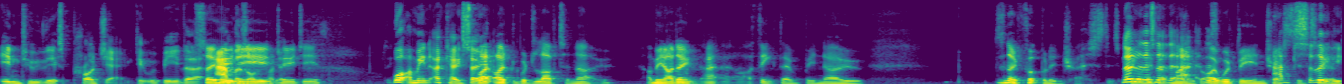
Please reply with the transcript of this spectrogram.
into this project. It would be the so, Amazon you? project. Who do you? Well, I mean, okay, so I, I would love to know. I mean, I don't. I, I think there would be no. There's no football interest. It's No, no, there's no- money, but I would be interested. to- Absolutely.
